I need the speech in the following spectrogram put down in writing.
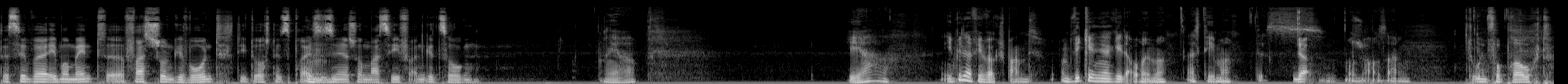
das sind wir im Moment äh, fast schon gewohnt. Die Durchschnittspreise mhm. sind ja schon massiv angezogen. Ja. Ja, ich bin auf jeden Fall gespannt. Und Wikinger geht auch immer als Thema. Das ja. muss man auch sagen. Unverbraucht.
